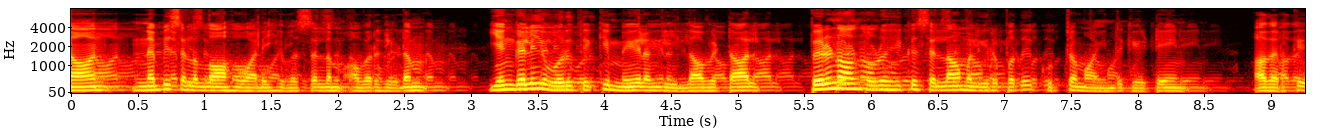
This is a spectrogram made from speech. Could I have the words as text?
நான் நபி ஸல்லல்லாஹு அலைஹி வசல்லம் அவர்களிடம் எங்களில் ஒருத்திக்கு மேலங்கி இல்லாவிட்டால் பெருநாள் தொழுகைக்கு செல்லாமல் இருப்பது குற்றமா என்று கேட்டேன். அதற்கு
